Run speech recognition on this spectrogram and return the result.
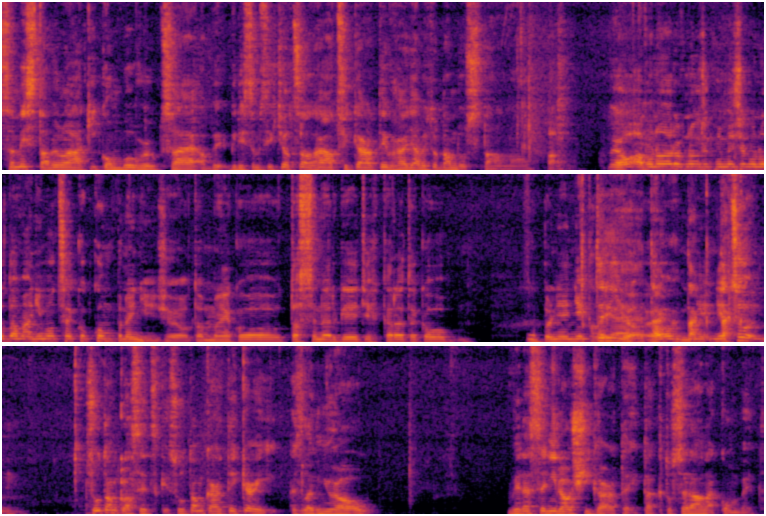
se mi stavilo nějaký kombo v ruce, aby, když jsem si chtěl třeba hrát tři karty v hradě, abych to tam dostal. No. A, jo, a ono rovnou řekněme, že ono tam ani moc jako komp není, že jo, tam jako ta synergie těch karet jako úplně některý, je, jo, tak, jo? Tak, Ně, něco... Tak, jsou tam klasicky, jsou tam karty, které zlevňují vynesení další karty, tak to se dá nakombit.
